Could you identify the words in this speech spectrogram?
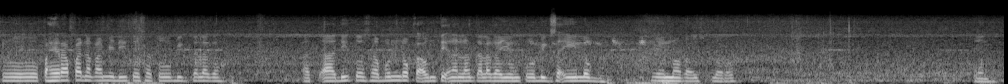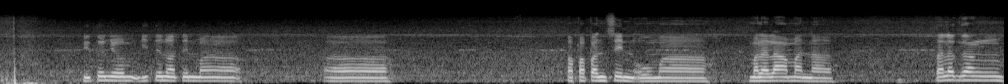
So pahirapan na kami dito sa tubig talaga. At ah, dito sa bundok kaunti na lang talaga yung tubig sa ilog. Ayun mga ka-explore. oh. Yan. Dito nyo, dito natin ma ah, papapansin o ma, malalaman na talagang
